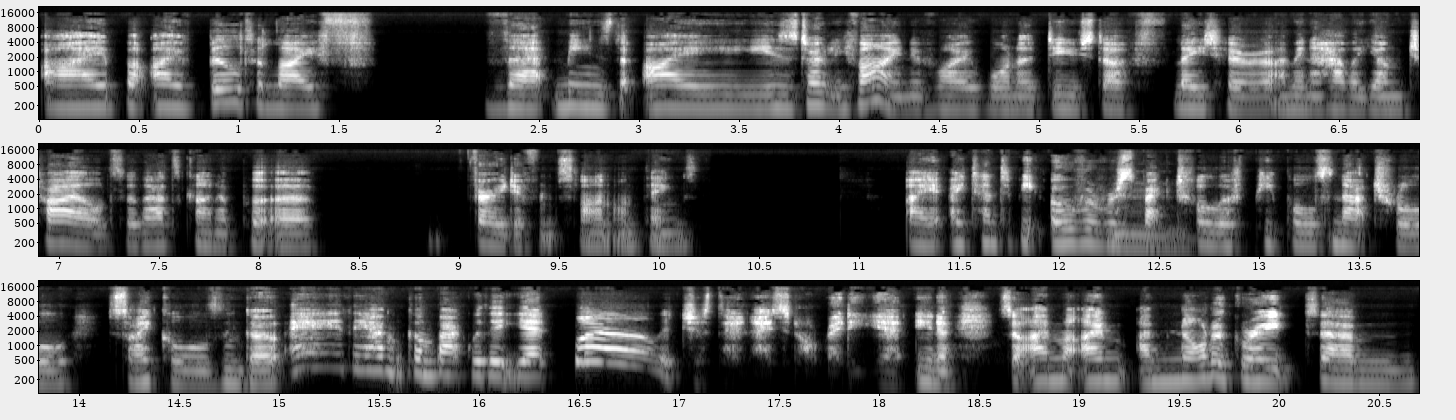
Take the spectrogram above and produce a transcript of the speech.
I, but I've built a life that means that I is totally fine if I want to do stuff later. I mean, I have a young child, so that's kind of put a very different slant on things. I, I tend to be over respectful mm. of people's natural cycles and go, hey, they haven't come back with it yet. Well, it's just it's not ready yet, you know. So I'm I'm I'm not a great um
